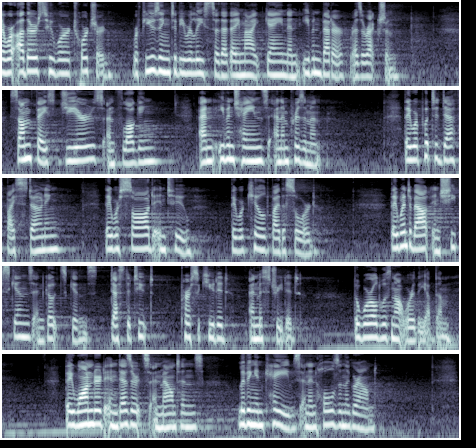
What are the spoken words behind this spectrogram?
There were others who were tortured, refusing to be released so that they might gain an even better resurrection. Some faced jeers and flogging, and even chains and imprisonment. They were put to death by stoning. They were sawed in two. They were killed by the sword. They went about in sheepskins and goatskins, destitute, persecuted, and mistreated. The world was not worthy of them. They wandered in deserts and mountains, living in caves and in holes in the ground.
